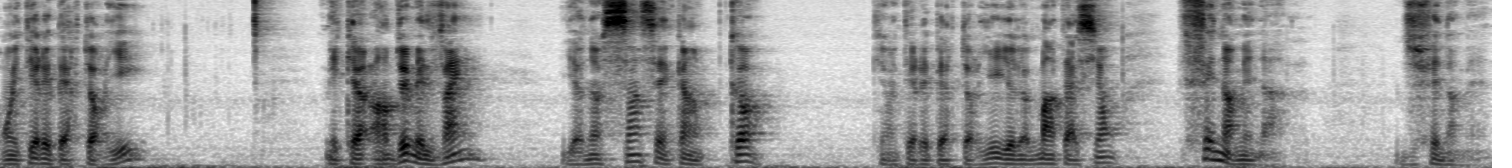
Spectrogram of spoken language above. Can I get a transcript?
ont été répertoriés, mais qu'en 2020, il y en a 150 cas qui ont été répertoriés. Il y a une augmentation phénoménale du phénomène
